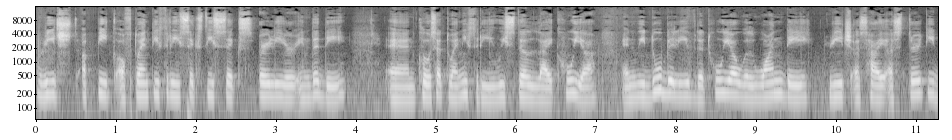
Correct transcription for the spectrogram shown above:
reached a peak of 2366 earlier in the day and close at 23, we still like Huya, and we do believe that Huya will one day reach as high as $30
